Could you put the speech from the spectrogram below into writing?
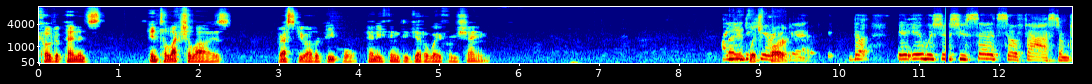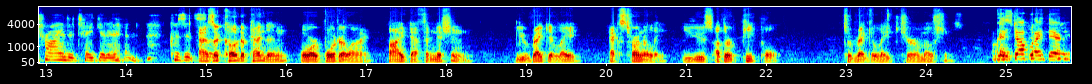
Codependence intellectualize, rescue other people, anything to get away from shame. I need to Which hear part? it again. The, it, it was just, you said it so fast. I'm trying to take it in because it's As so, a codependent or borderline, by definition, you regulate externally. You use other people to regulate your emotions. Okay, stop right there. Give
